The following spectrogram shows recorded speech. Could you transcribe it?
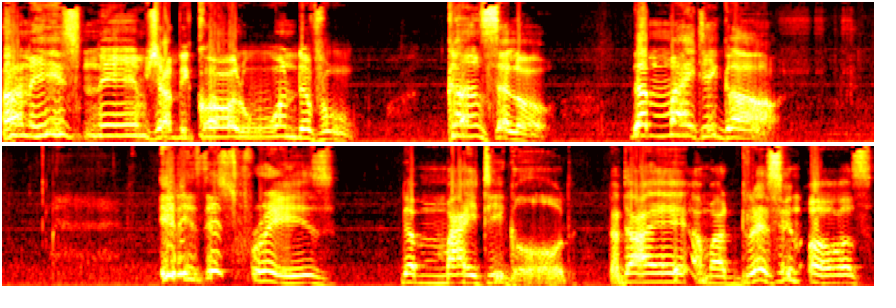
And his name shall be called Wonderful, Counselor, the Mighty God. It is this phrase, the Mighty God, that I am addressing us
